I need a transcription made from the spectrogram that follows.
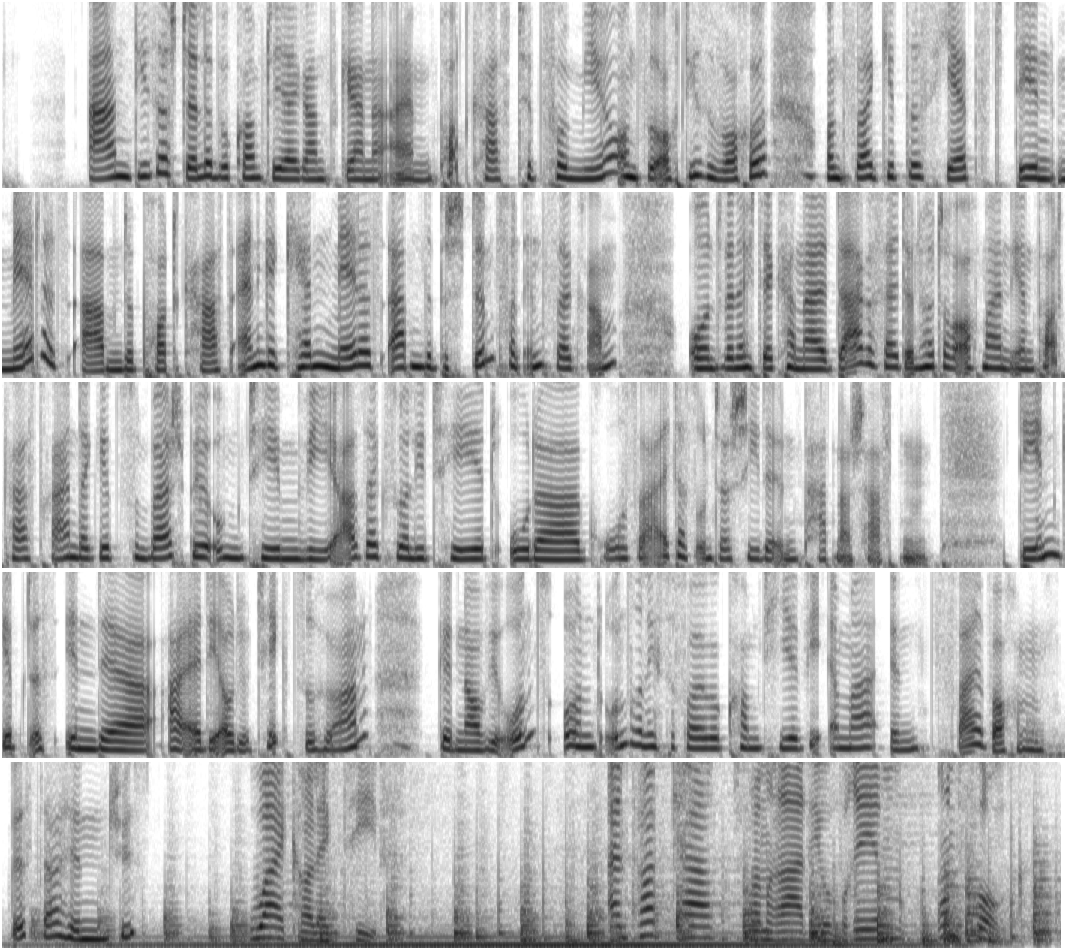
An dieser Stelle bekommt ihr ja ganz gerne einen Podcast-Tipp von mir und so auch diese Woche. Und zwar gibt es jetzt den Mädelsabende-Podcast. Einige kennen Mädelsabende bestimmt von Instagram. Und wenn euch der Kanal da gefällt, dann hört doch auch mal in ihren Podcast rein. Da geht es zum Beispiel um Themen wie Asexualität oder große Altersunterschiede in Partnerschaften. Den gibt es in der ARD Audiothek zu hören, genau wie uns. Und unsere nächste Folge kommt hier wie immer in zwei Wochen. Bis dahin, tschüss. Y-Kollektiv. Ein Podcast von Radio Bremen und Funk.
